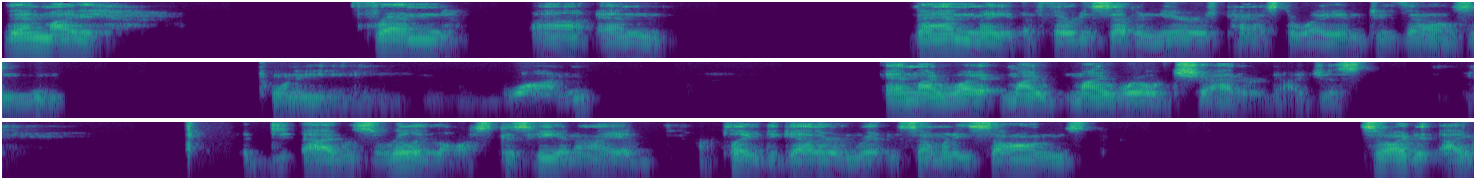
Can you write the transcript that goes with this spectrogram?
Then my friend uh, and bandmate of 37 years passed away in 2021 and my wife my my world shattered. I just i was really lost because he and i had played together and written so many songs. So i did i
